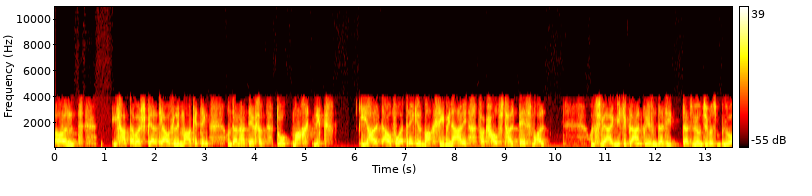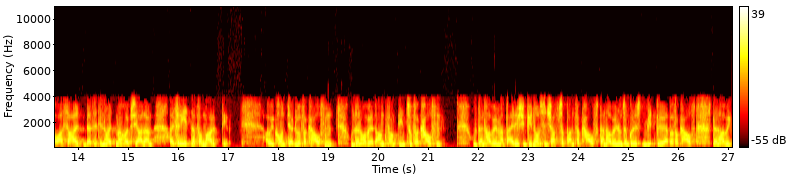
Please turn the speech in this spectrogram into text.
Und ich hatte aber Sperrklausel im Marketing und dann hat der gesagt, du macht nix, ich halte auch Vorträge und mache Seminare, verkaufst halt das mal. Und es wäre eigentlich geplant gewesen, dass, ich, dass wir uns übers, über Wasser halten, dass ich den heute mal ein halbes Jahr lang als Redner vermarkte. Aber ich konnte ja nur verkaufen und dann habe ich halt angefangen, den zu verkaufen. Und dann habe ich meinen Bayerischen Genossenschaftsverband verkauft, dann habe ich unseren größten Mitbewerber verkauft, dann habe ich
